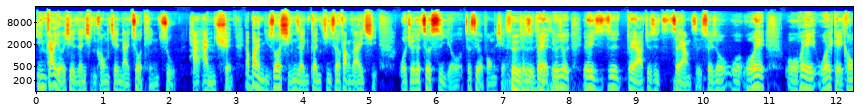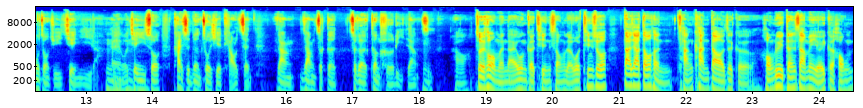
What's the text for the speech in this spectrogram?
应该有一些人行空间来做停驻，还安全。要不然你说行人跟机车放在一起，我觉得这是有这是有风险的，是就是对，就是尤其是对啊，就是这样子。所以说我我会我会我会给公路总局建议啦，哎、嗯，我建议说看是不是能做一些调整，让让这个这个更合理这样子。嗯、好，最后我们来问个轻松的。我听说大家都很常看到这个红绿灯上面有一个红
